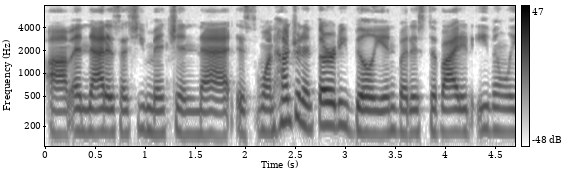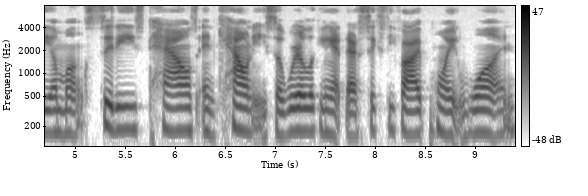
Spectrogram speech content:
Um, and that is, as you mentioned, that is 130 billion, but it's divided evenly amongst cities, towns, and counties. So we're looking at that 65.1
